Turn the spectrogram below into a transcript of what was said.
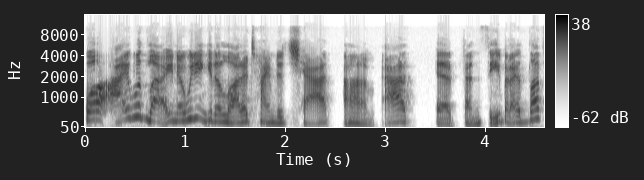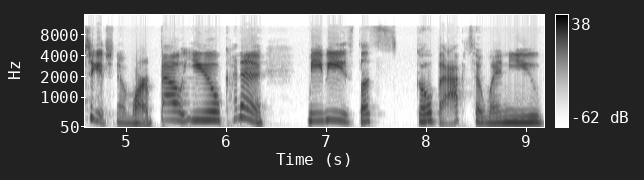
well, I would love, I know we didn't get a lot of time to chat um, at, at FNCE, but I'd love to get to know more about you. Kind of maybe let's go back to when you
